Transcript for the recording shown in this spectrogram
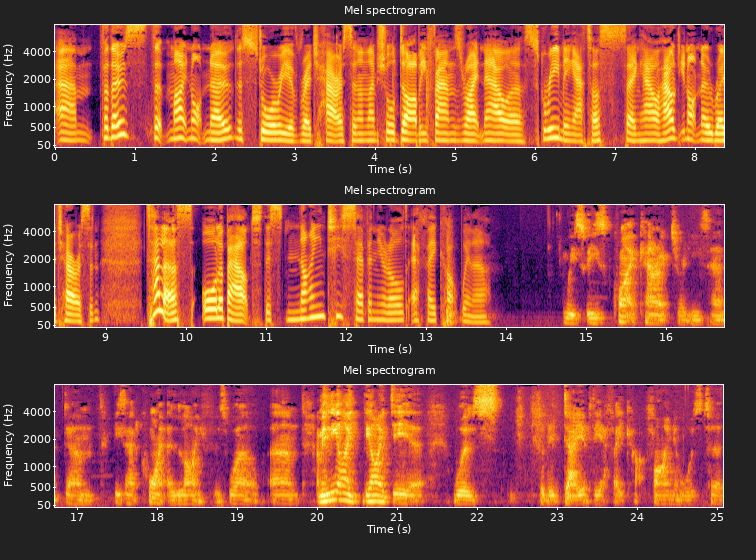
Um, for those that might not know the story of Reg Harrison, and I'm sure Derby fans right now are screaming at us, saying, "How how do you not know Reg Harrison?" Tell us all about this 97 year old FA Cup winner. He's, quite a character, and he's had um, he's had quite a life as well. Um, I mean, the the idea was for the day of the FA Cup final was to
